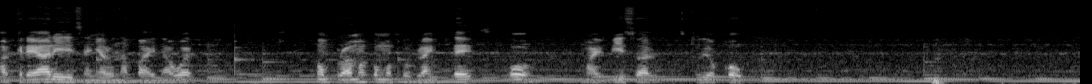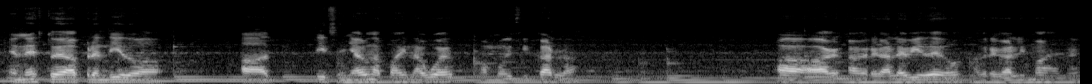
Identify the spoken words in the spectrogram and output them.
a crear y diseñar una página web con programas como Sublime Text o My Visual Studio Code. En esto he aprendido a, a diseñar una página web, a modificarla, a agregarle videos, agregarle imágenes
